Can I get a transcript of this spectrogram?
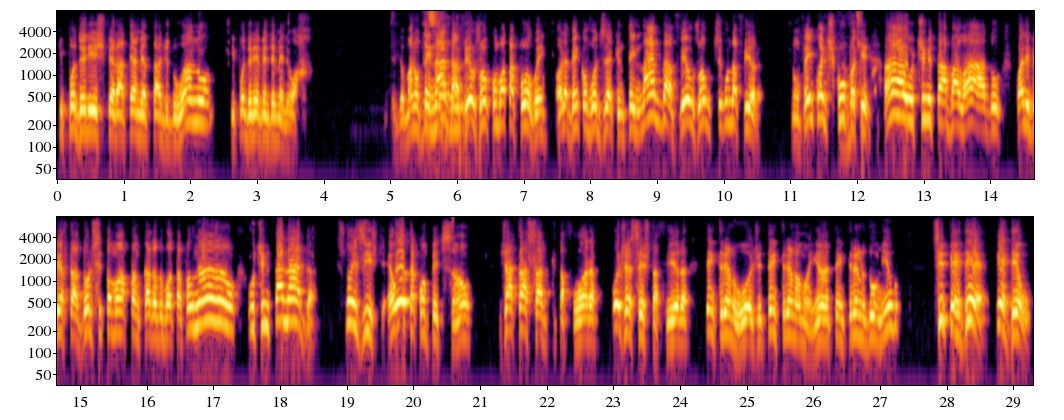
que poderia esperar até a metade do ano e poderia vender melhor. Entendeu? Mas não tem nada a ver o jogo com o Botafogo, hein? Olha bem que eu vou dizer aqui, não tem nada a ver o jogo de segunda-feira. Não vem com a desculpa que, ah, o time está abalado, com a Libertadores se tomar uma pancada do Botafogo. Não, o time está nada. Isso não existe. É outra competição. Já tá, sabe que está fora. Hoje é sexta-feira, tem treino hoje, tem treino amanhã, tem treino domingo. Se perder, perdeu.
